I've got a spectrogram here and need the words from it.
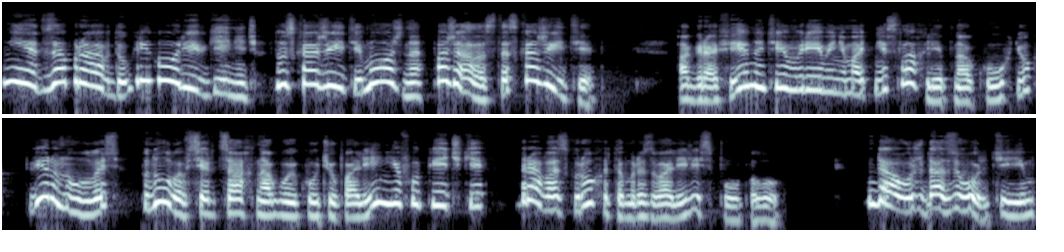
Нет, за правду, Григорий Евгеньевич! Ну скажите, можно? Пожалуйста, скажите!» А графена тем временем отнесла хлеб на кухню, вернулась, пнула в сердцах ногой кучу поленьев у печки, дрова с грохотом развалились по полу. «Да уж, дозвольте им,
